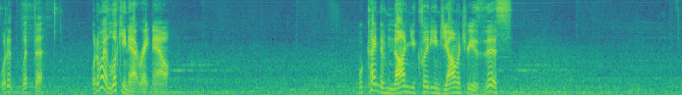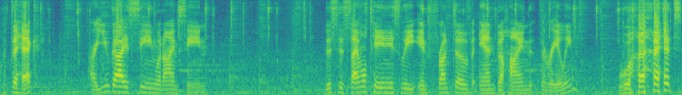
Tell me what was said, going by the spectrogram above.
What a- what the- What am I looking at right now? What kind of non-Euclidean geometry is this? What the heck? Are you guys seeing what I'm seeing? This is simultaneously in front of and behind the railing? What?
